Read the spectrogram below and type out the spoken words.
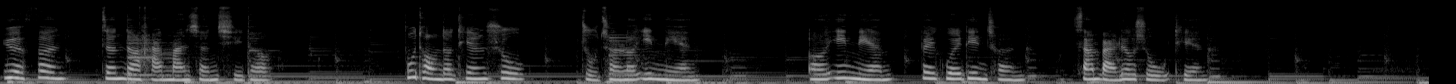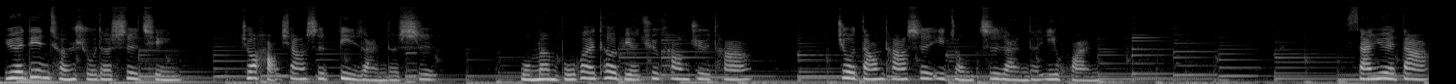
月份真的还蛮神奇的。不同的天数组成了一年，而一年被规定成三百六十五天。约定成熟的事情，就好像是必然的事，我们不会特别去抗拒它，就当它是一种自然的一环。三月大，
